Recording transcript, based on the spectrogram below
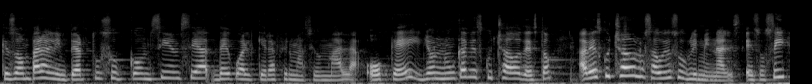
que son para limpiar tu subconsciencia de cualquier afirmación mala. Ok, yo nunca había escuchado de esto. Había escuchado los audios subliminales, eso sí,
